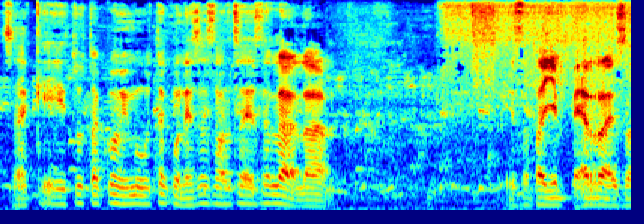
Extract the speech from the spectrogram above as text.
O sea que estos tacos a mí me gustan con esa salsa, esa la, la esa está bien perra esa.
